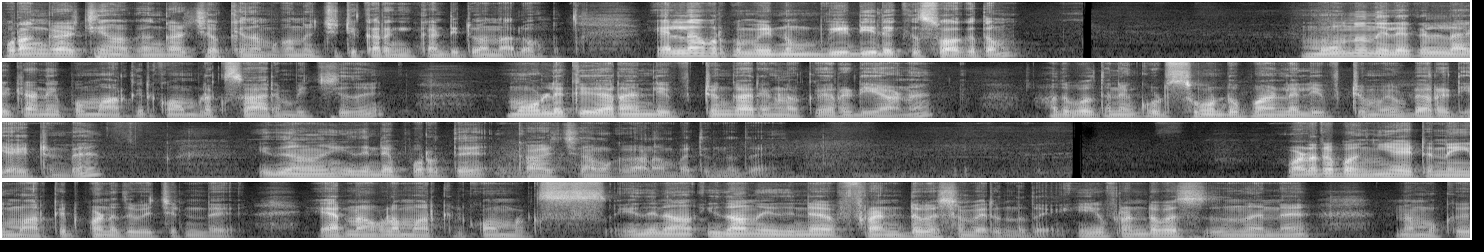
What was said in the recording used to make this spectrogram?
പുറം കാഴ്ചയും അകം കാഴ്ചയും ഒക്കെ നമുക്കൊന്ന് ചുറ്റിക്കറങ്ങി കണ്ടിട്ട് വന്നാലോ. എല്ലാവർക്കും വീണ്ടും വീഡിയോയിലേക്ക് സ്വാഗതം. മൂന്ന് നിലകളിലായിട്ടാണ് ഇപ്പോൾ മാർക്കറ്റ് കോംപ്ലക്സ് ആരംഭിച്ചത്. മുകളിലേക്ക് കയറാൻ ലിഫ്റ്റും കാര്യങ്ങളൊക്കെ റെഡിയാണ്. അതുപോലെ തന്നെ ഗുഡ്സ് കൊണ്ടുപോകാനുള്ള ലിഫ്റ്റും ഇവിടെ റെഡി ആയിട്ടുണ്ട് ഇതാണ് ഇതിന്റെ പുറത്തെ കാഴ്ച നമുക്ക് കാണാൻ പറ്റുന്നത്. വളരെ ഭംഗിയായിട്ട് തന്നെ ഈ മാർക്കറ്റ് പണിത് വെച്ചിട്ടുണ്ട്. എറണാകുളം മാർക്കറ്റ് കോംപ്ലക്സ് ഇതിനാ ഇതാണ് ഇതിന്റെ ഫ്രണ്ട് വശം വരുന്നത്. ഈ ഫ്രണ്ട് വശത്ത് നിന്ന് തന്നെ നമുക്ക്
